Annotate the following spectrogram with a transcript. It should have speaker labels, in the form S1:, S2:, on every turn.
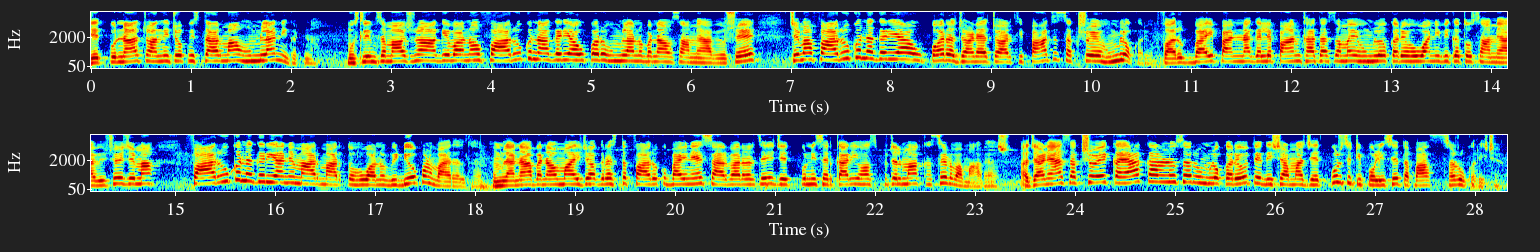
S1: જેતપુરના ચાંદની ચોક વિસ્તારમાં હુમલાની ઘટના. મુસ્લિમ સમાજના આગેવાનો ફારૂક નાગરિયા ઉપર હુમલાનો બનાવ સામે આવ્યો છે, જેમાં ફારૂક નગરિયા ઉપર અજાણ્યા ચારથી પાંચ શખ્સોએ હુમલો કર્યો. ફારૂકભાઈ પાનના ગલે પાન ખાતા સમયે હુમલો કર્યો હોવાની વિગતો સામે આવી છે, જેમાં ફારૂક નગરિયાને માર મારતો હોવાનો વીડિયો પણ વાયરલ થયો. હુમલાના બનાવમાં ઇજાગ્રસ્ત ફારૂકભાઈને સારવાર અર્થે જેતપુરની સરકારી હોસ્પિટલમાં ખસેડવામાં આવ્યા છે. અજાણ્યા શખ્સોએ કયા કારણોસર હુમલો કર્યો તે દિશામાં જેતપુર સિટી પોલીસે તપાસ શરૂ કરી છે.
